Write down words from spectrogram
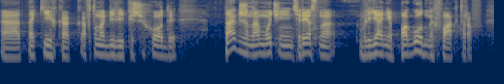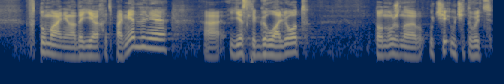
а, таких как автомобили и пешеходы. Также нам очень интересно влияние погодных факторов. В тумане надо ехать помедленнее, а если гололед, то нужно учи учитывать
